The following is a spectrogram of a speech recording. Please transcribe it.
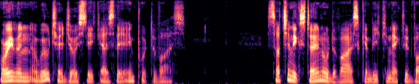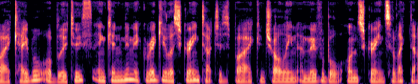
or even a wheelchair joystick as their input device. Such an external device can be connected via cable or Bluetooth and can mimic regular screen touches by controlling a movable on screen selector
